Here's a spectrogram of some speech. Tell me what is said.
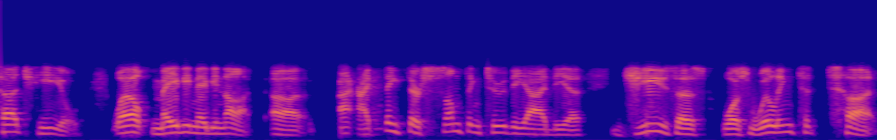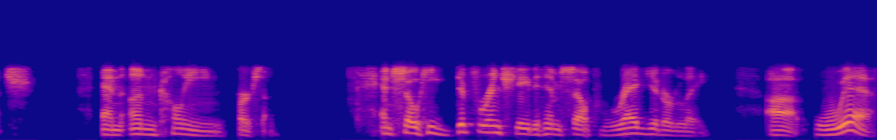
touch healed. Well, maybe, maybe not. Uh, I, I think there's something to the idea Jesus was willing to touch an unclean person. And so he differentiated himself regularly uh, with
